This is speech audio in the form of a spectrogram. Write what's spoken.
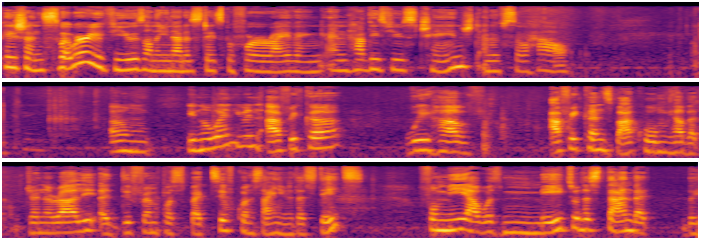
Patience, what were your views on the United States before arriving, and have these views changed, and if so, how? Um, you know, when you're in Africa, we have Africans back home. We have like generally a different perspective concerning United States. For me, I was made to understand that the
